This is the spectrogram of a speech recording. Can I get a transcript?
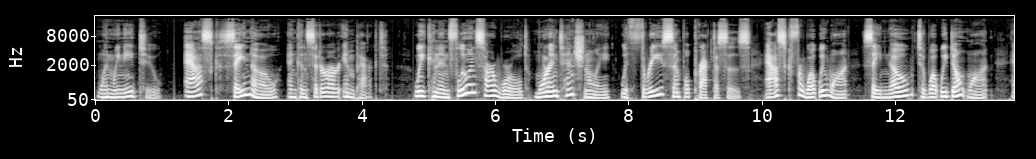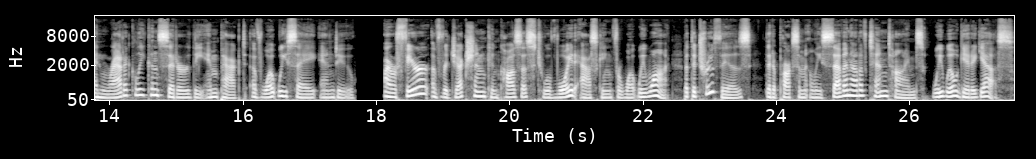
when we need to. Ask, say no, and consider our impact. We can influence our world more intentionally with three simple practices ask for what we want, say no to what we don't want, and radically consider the impact of what we say and do. Our fear of rejection can cause us to avoid asking for what we want, but the truth is that approximately 7 out of 10 times we will get a yes.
